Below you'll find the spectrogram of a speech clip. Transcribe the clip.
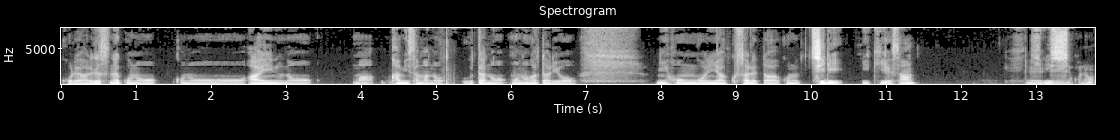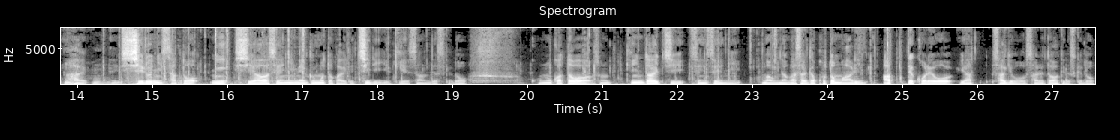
これあれですね、この、このアイヌのまあ、神様の歌の物語を日本語に訳された、このチリ幸恵さんはい、うん、知るに里に幸せに恵むと書いてチリ幸恵さんですけど、この方は、その、金大地先生に、まあ、促されたこともあり、あって、これをや、作業をされたわけですけど、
